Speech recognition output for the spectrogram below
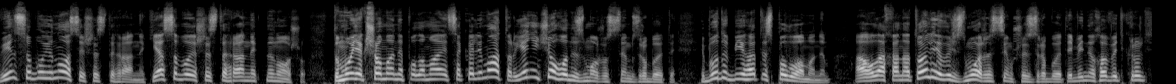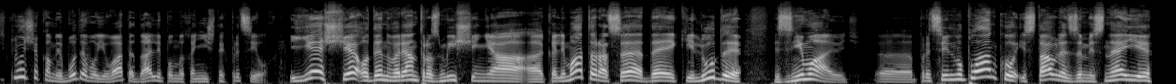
Він з собою носить шестигранник. Я з собою шестигранник не ношу. Тому, якщо в мене поламається каліматор, я нічого не зможу з цим зробити. І буду бігати з поломаним. А Олег Анатолійович зможе з цим щось зробити. Він його відкрутить ключиком і буде воювати далі по механічних прицілах. І є ще один варіант розміщення е, каліматора: це деякі люди знімають. Е, Прицільну планку і ставлять замість неї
